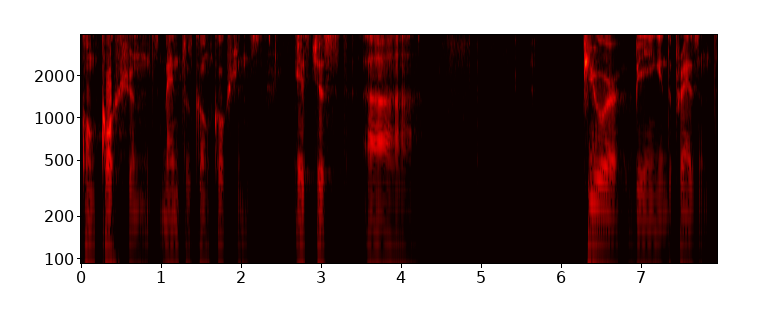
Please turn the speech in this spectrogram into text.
concoctions, mental concoctions. It's just uh, pure being in the present.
